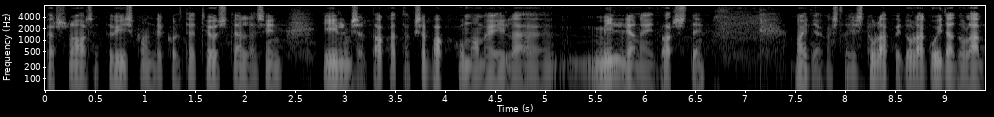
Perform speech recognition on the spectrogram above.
personaalselt ja ühiskondlikult, et just jälle siin ilmselt hakatakse pakkuma meile miljoneid varsti. ma ei tea, kas ta siis tuleb või ei tule, kui ta tuleb.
